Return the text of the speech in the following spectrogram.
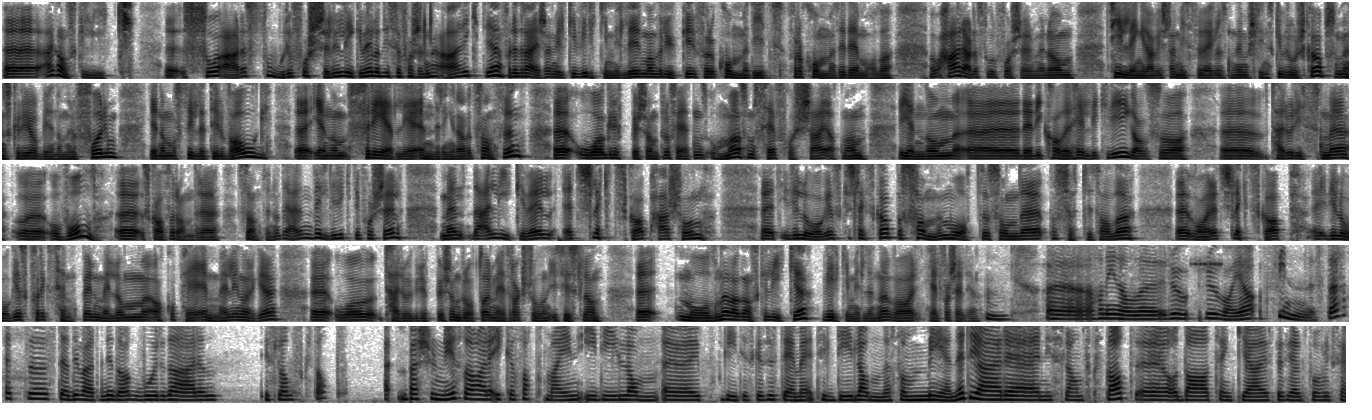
er ganske lik. Eh, så er det store forskjeller likevel, og disse forskjellene er viktige. For det dreier seg om hvilke virkemidler man bruker for å komme dit, for å komme til det målet. Og Her er det stor forskjell mellom tilhengere av islamistbevegelsen Det muslimske brorskap, som ønsker å jobbe gjennom reform, gjennom å stille til valg, eh, gjennom fredelige endringer av et samfunn, eh, og grupper som Profetens Umma, som ser for seg at man gjennom det de kaller hellig krig, altså terrorisme og vold, skal forandre samfunnet. Det er en veldig viktig forskjell. men det er likevel et slektskap her sånn, et ideologisk slektskap, på samme måte som det på 70-tallet eh, var et slektskap eh, ideologisk f.eks. mellom AKP-ML i Norge eh, og terrorgrupper som Rotar med fraksjon i Tyskland. Målene var ganske like, virkemidlene var helt forskjellige. Mm. Hanin al-Ruwaya, finnes det et sted i verden i dag hvor det er en islamsk stat? Personlig så har jeg ikke satt meg inn i de land, eh, politiske systemet til de landene som mener de er eh, en islamsk stat. Eh, og da tenker jeg spesielt på f.eks.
